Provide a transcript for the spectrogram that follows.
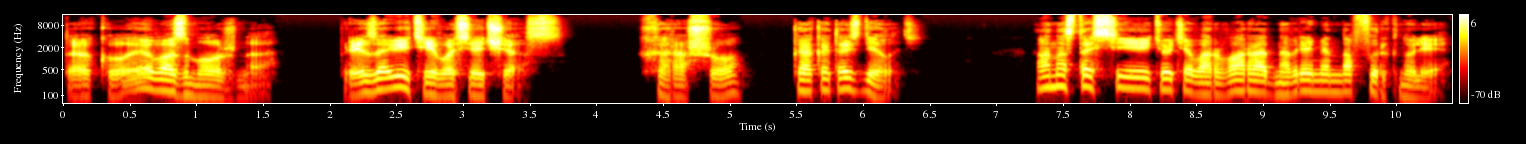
«Такое возможно. Призовите его сейчас». «Хорошо. Как это сделать?» Анастасия и тетя Варвара одновременно фыркнули.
